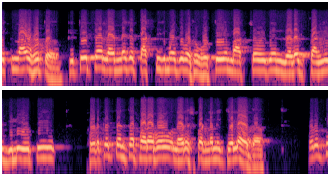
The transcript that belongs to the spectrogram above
एक नाव होतं की ते त्या लढण्याच्या ताकदीमध्ये होते. मागच्या वेळी त्यांनी लढत चांगली दिली होती. थोडक्यात त्यांचा पराभव नरेश पाटलांनी केला होता. परंतु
